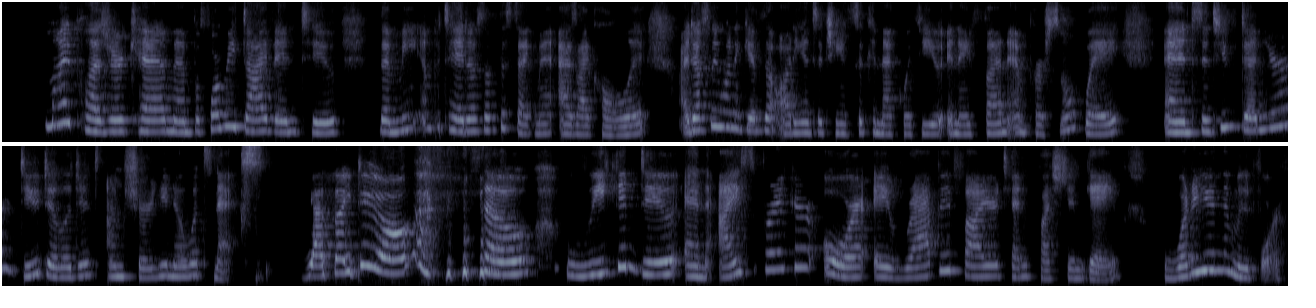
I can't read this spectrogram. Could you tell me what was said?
My pleasure, Kim. And before we dive into the meat and potatoes of the segment, as I call it, I definitely want to give the audience a chance to connect with you in a fun and personal way. And since you've done your due diligence, I'm sure you know what's next. Yes, I do. so we can do an icebreaker or a rapid fire 10 question game. What are you in the mood for?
